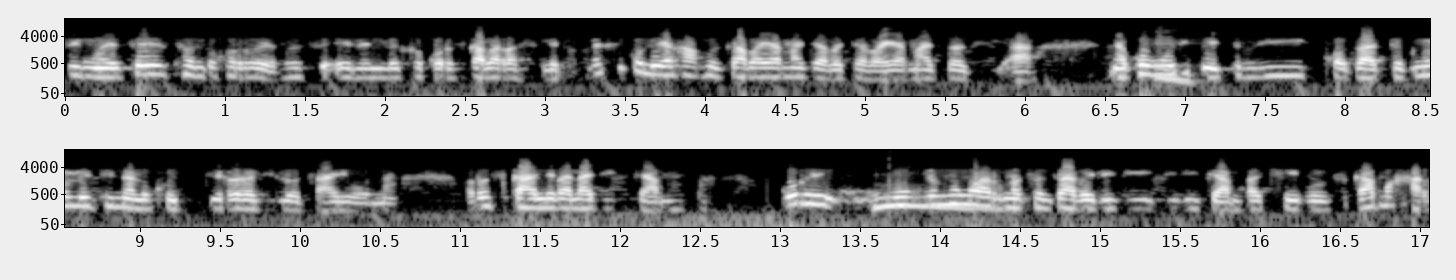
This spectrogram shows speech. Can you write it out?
sengwe se tshwanetse gore re se elelele tlhoko re se ka ba ra se leba mme se koloi ya gago e ka ba ya majabajaba ya matsatsi a nako nngwe mm. dipetri kgotsa technology na le direla dilo tsa yona re se ka lebala di-jumper gore mm. le mongwe wa rona tshwanetse a be le di-jumper cables ka mogare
